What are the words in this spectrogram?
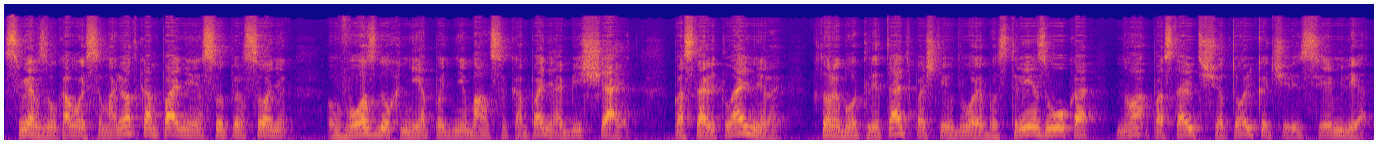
сверхзвуковой самолет компании Supersonic в воздух не поднимался. Компания обещает поставить лайнеры, которые будут летать почти вдвое быстрее звука, но поставить еще только через 7 лет.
